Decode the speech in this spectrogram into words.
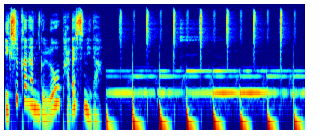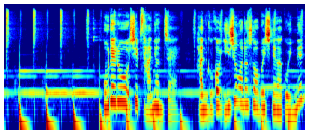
익숙한 한글로 받았습니다. 올해로 14년째 한국어 이중언어 수업을 진행하고 있는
